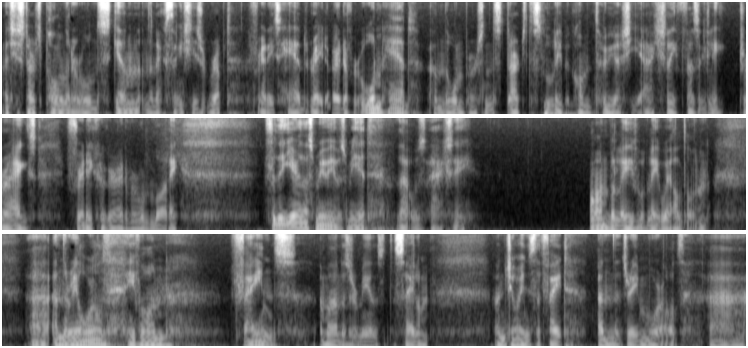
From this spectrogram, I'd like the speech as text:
and she starts pulling at her own skin and the next thing she's ripped Freddy's head right out of her own head and the one person starts to slowly become two as she actually physically drags Freddy Krueger out of her own body. For the year this movie was made, that was actually unbelievably well done. Uh, in the real world, Yvonne finds Amanda's remains at the asylum and joins the fight in the dream world. Uh,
